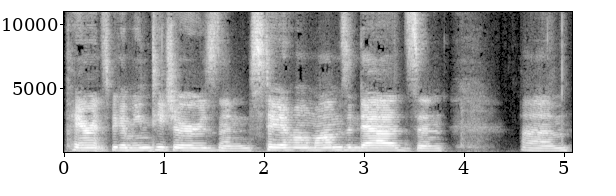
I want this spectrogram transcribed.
parents becoming teachers and stay at home moms and dads, and um,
